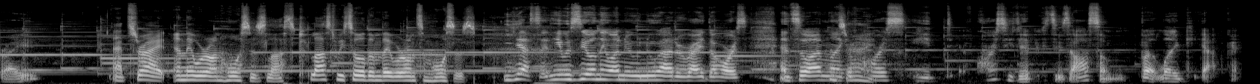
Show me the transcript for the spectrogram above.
right? That's right, and they were on horses last. Last we saw them, they were on some horses. Yes, and he was the only one who knew how to ride the horse, and so I'm like, right. of course he, of course he did because he's awesome. But like, yeah, okay.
